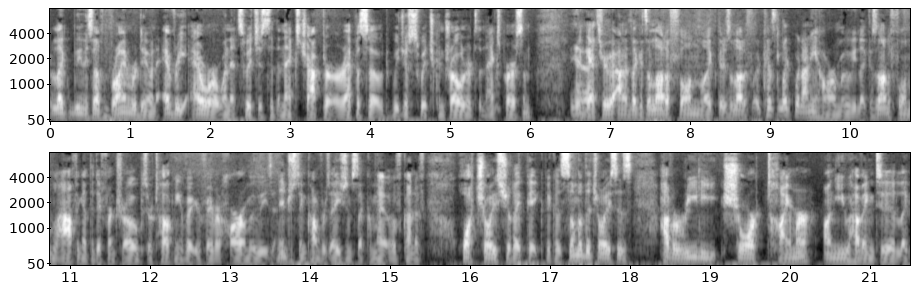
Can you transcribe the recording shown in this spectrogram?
like me, myself, and Brian were doing every hour when it switches to the next chapter or episode, we just switch controller to the next person Yeah. and get through it. And it's like it's a lot of fun. Like there's a lot of because like with any horror movie, like there's a lot of fun laughing at the different tropes or talking about your favorite horror movies and interesting conversations that come out of kind of what choice should I pick because some of the choices have a really short timer on you having to like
